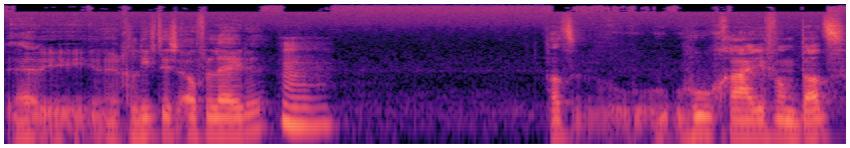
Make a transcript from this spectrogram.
een geliefde is overleden. Hmm. Wat, hoe- hoe ga je van dat,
